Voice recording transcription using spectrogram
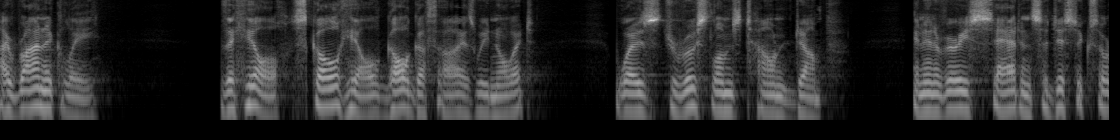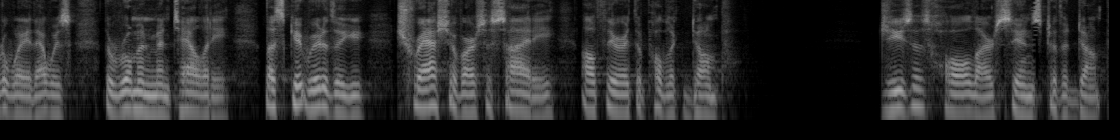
Ironically, the hill, Skull Hill, Golgotha as we know it, was Jerusalem's town dump. And in a very sad and sadistic sort of way, that was the Roman mentality. Let's get rid of the trash of our society out there at the public dump. Jesus hauled our sins to the dump.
